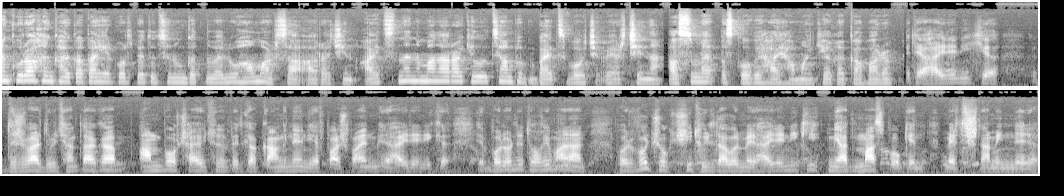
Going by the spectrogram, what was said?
Մենք ուրախ ենք հայկական երկրորդ պետությունում գտնվելու համար, սա առաջին այցն է նման առաքելությամբ, բայց ոչ վերջինը, ասում է Պսկովի հայ համայնքի ղեկավարը։ Եթե հայրենիքը դժվար դրության տակ ամբողջ հայությունը պետք է կանգնեն եւ պաշտպանեն մեր հայրենիքը եւ բոլորն թող իմանան որ ոչ ոք չի թույլ տա որ մեր հայրենիքի մի հատ մաս փոկեն մեր ճշնամինները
